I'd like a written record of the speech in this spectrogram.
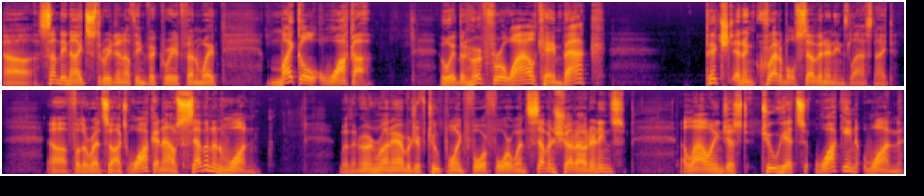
uh, Sunday night's 3 0 victory at Fenway. Michael Wacha, who had been hurt for a while, came back, pitched an incredible seven innings last night uh, for the Red Sox. Wacha now 7 and 1 with an earned run average of 2.44, went seven shutout innings, allowing just two hits, walking one,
